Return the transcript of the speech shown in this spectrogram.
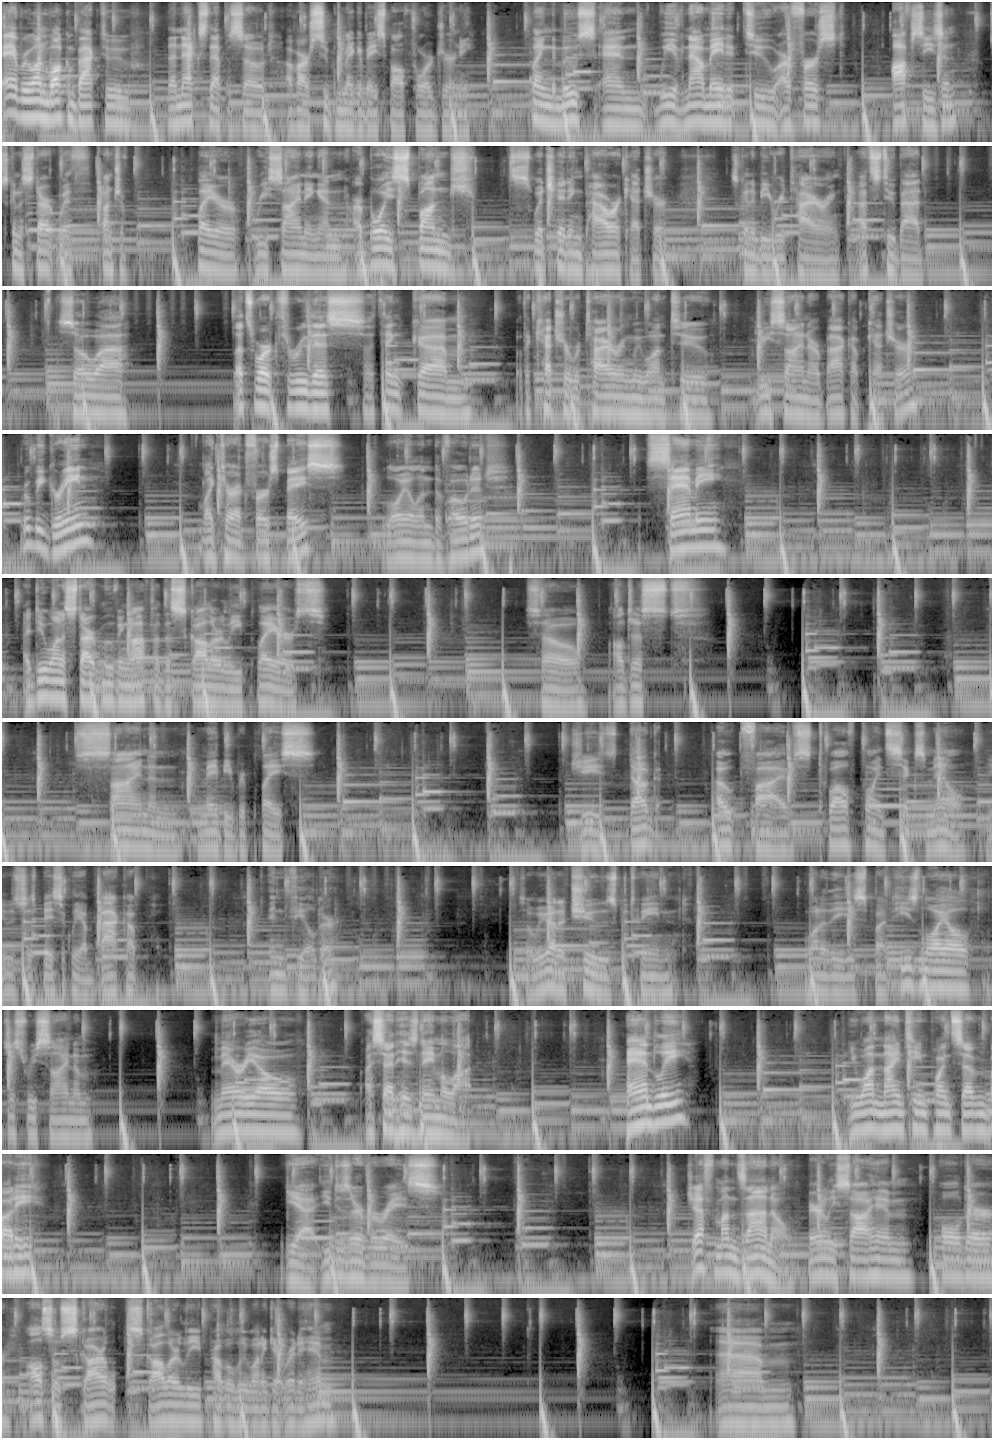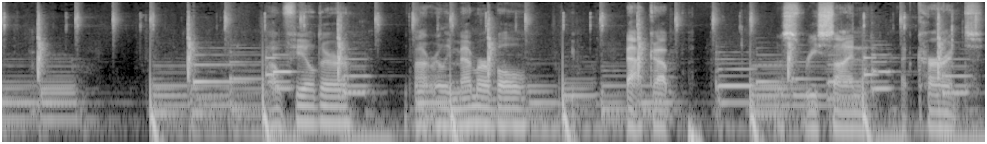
Hey everyone, welcome back to the next episode of our Super Mega Baseball 4 journey. Playing the Moose, and we have now made it to our first off season. Just going to start with a bunch of player re-signing, and our boy Sponge, switch hitting power catcher, is going to be retiring. That's too bad. So uh, let's work through this. I think um, with a catcher retiring, we want to re-sign our backup catcher. Ruby Green, liked her at first base, loyal and devoted. Sammy, I do want to start moving off of the scholarly players. So I'll just sign and maybe replace. Jeez, Doug out fives, 12.6 mil. He was just basically a backup infielder. So we got to choose between one of these, but he's loyal. I'll just resign him. Mario, I said his name a lot. Handley, you want 19.7, buddy? Yeah, you deserve a raise. Jeff Manzano, barely saw him. Older, also scar scholarly, probably want to get rid of him. Um, outfielder, not really memorable. Back up. Let's re-sign at current.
